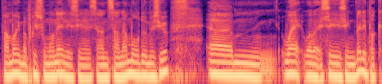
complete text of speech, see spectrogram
Enfin, moi, il m'a pris sous mon aile et c'est un, amour de monsieur. Euh, ouais, ouais, ouais, c'est une belle époque.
